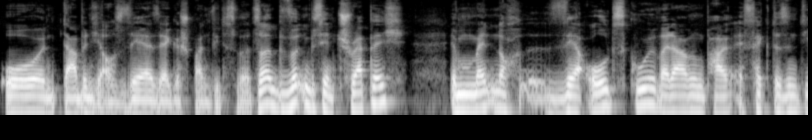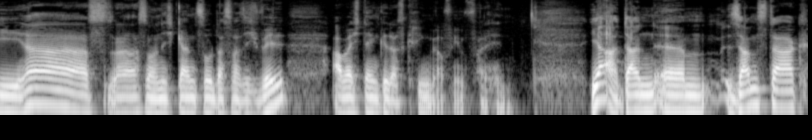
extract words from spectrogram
Und da bin ich auch sehr, sehr gespannt, wie das wird. So, wird ein bisschen trappig im Moment noch sehr oldschool, weil da ein paar Effekte sind, die, na, das ist noch nicht ganz so das, was ich will. Aber ich denke, das kriegen wir auf jeden Fall hin. Ja, dann ähm, Samstag.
